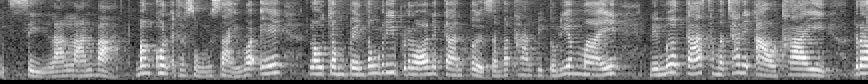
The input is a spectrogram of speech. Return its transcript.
1.4 ล้านล้านบาท บางคนอาจจะสงสัยว่าเอ๊ะเราจำเป็นต้องรีบร้อนในการเปิดสัมปทานปิโตรเลียมไหม ในเมื่อก๊าซธรรมชาติในอ่าวไทย เรา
